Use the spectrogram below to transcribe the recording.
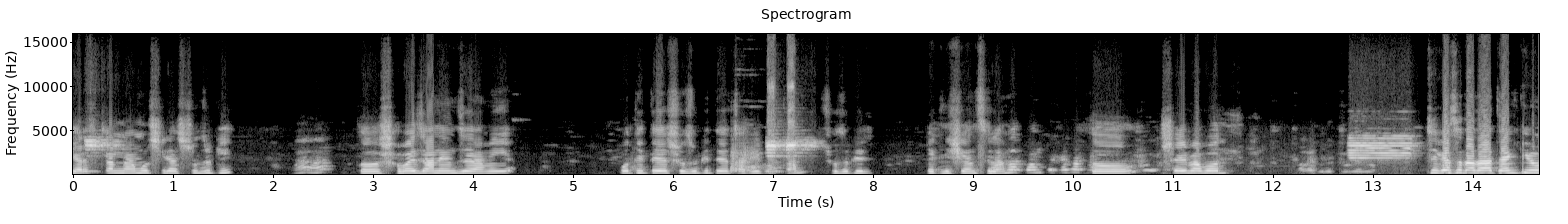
গ্যারেজটার নামও সিরাজ সুজুকি তো সবাই জানেন যে আমি অতীতে সুজুকিতে চাকরি করতাম সুজুকির টেকনিশিয়ান ছিলাম। তো সেই বাবদ ঠিক আছে দাদা থ্যাংক ইউ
